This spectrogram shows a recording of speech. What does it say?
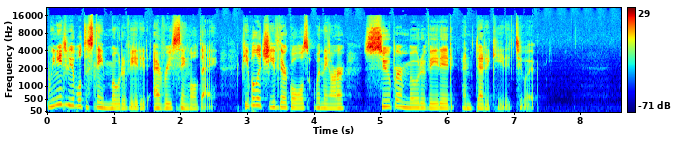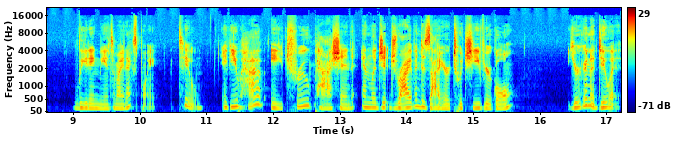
we need to be able to stay motivated every single day. People achieve their goals when they are super motivated and dedicated to it. Leading me into my next point, two. If you have a true passion and legit drive and desire to achieve your goal, you're going to do it.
